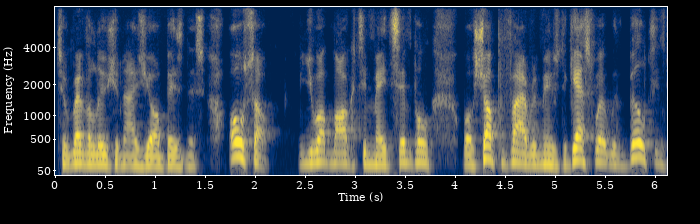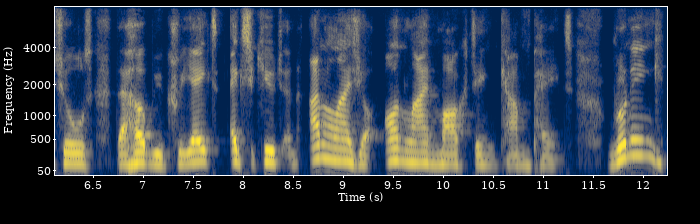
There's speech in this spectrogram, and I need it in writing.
to revolutionize your business. Also, you want marketing made simple? Well, Shopify removes the guesswork with built in tools that help you create, execute, and analyze your online marketing campaigns. Running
